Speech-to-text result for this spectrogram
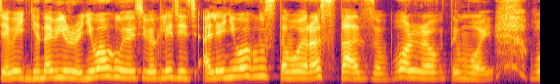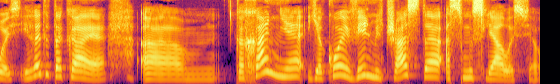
цябе ненавіжу не магу на тебе глядзець але не магу з тобой расстацца Божа ты мой. Вось і гэта такая э, каханне якое вельмі часта асмыслялася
